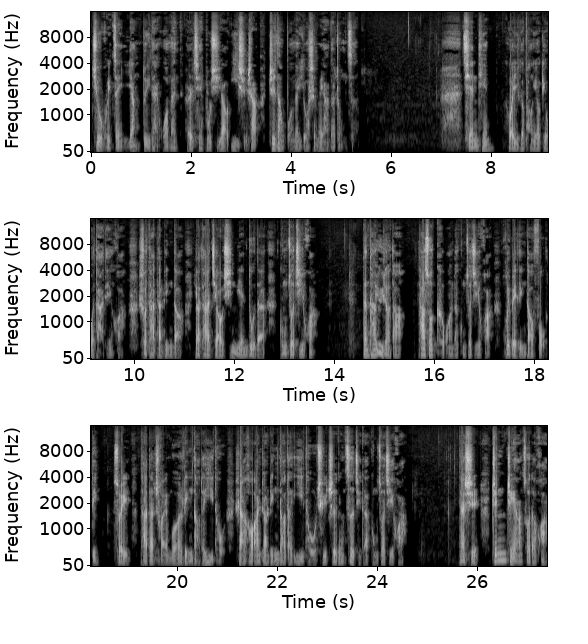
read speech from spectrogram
就会怎样对待我们，而且不需要意识上知道我们有什么样的种子。前天，我一个朋友给我打电话，说他的领导要他交新年度的工作计划，但他预料到他所渴望的工作计划会被领导否定，所以他的揣摩领导的意图，然后按照领导的意图去制定自己的工作计划。但是真这样做的话，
